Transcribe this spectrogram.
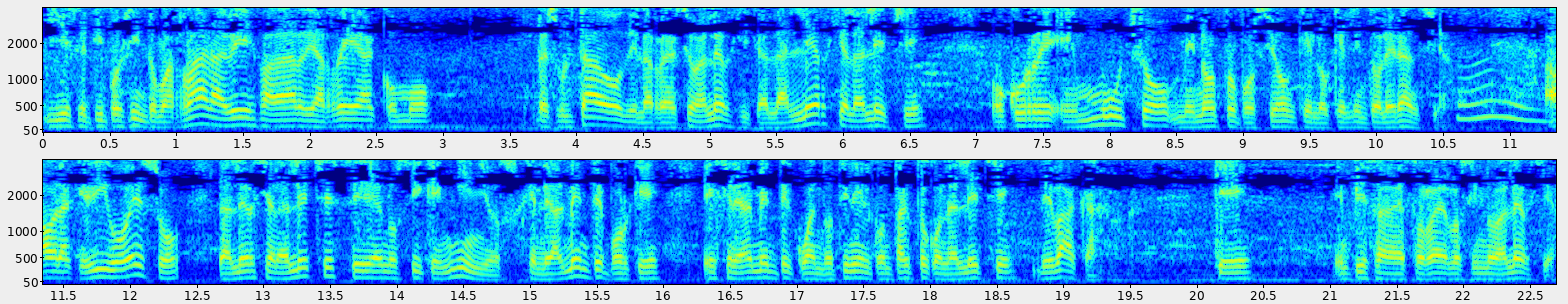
y ese tipo de síntomas. Rara vez va a dar diarrea como resultado de la reacción alérgica. La alergia a la leche ocurre en mucho menor proporción que lo que es la intolerancia. Mm. Ahora que digo eso, la alergia a la leche se diagnostica en niños, generalmente porque es generalmente cuando tienen el contacto con la leche de vaca que empieza a desarrollar los signos de alergia.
